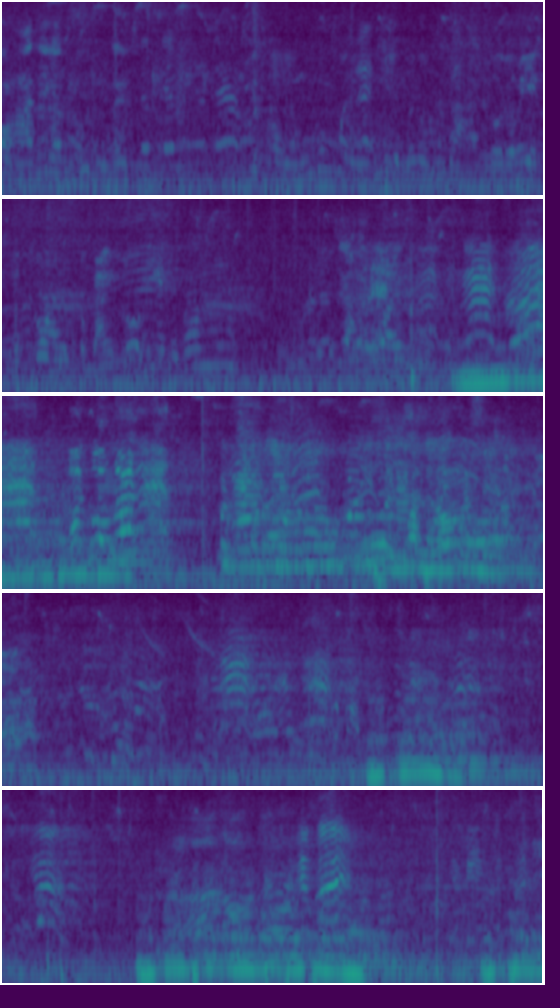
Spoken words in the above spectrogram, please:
ก็หาที่กันผู้หญิงเลยตัวเดิมอีกตัวตรงกลางอีกรอบรอดวงรอดคนเดิมอะไม่ดี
